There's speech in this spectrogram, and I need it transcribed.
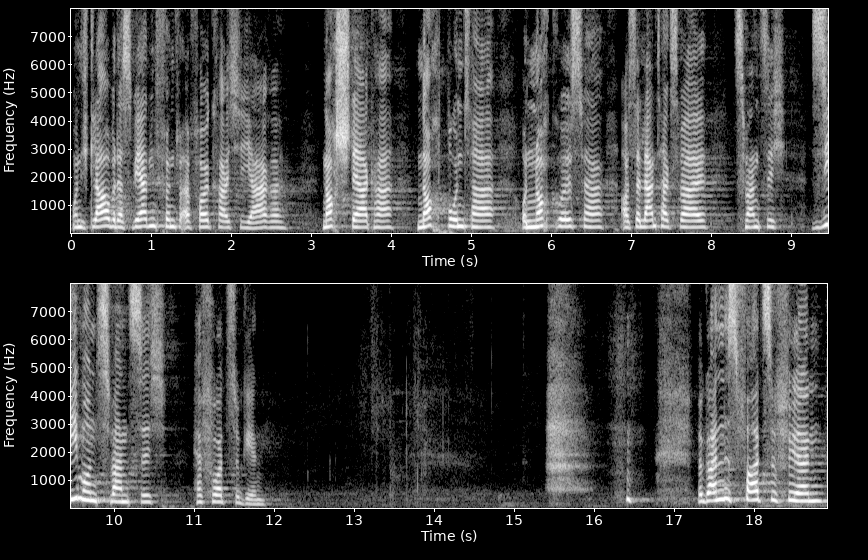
und ich glaube, das werden fünf erfolgreiche Jahre, noch stärker, noch bunter und noch größer aus der Landtagswahl 2027 hervorzugehen. Begonnen fortzuführen,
